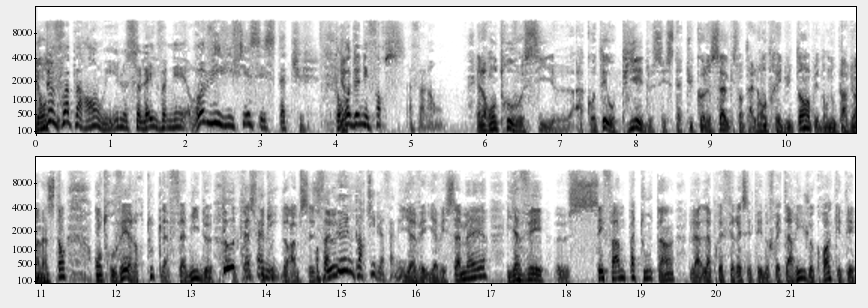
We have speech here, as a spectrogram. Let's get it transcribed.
Deux fois par an, oui, le soleil venait revivifier ses statues pour redonner force à Pharaon. Alors on trouve aussi euh, à côté, au pied de ces statues colossales qui sont à l'entrée du temple et dont nous parlions un instant, on trouvait alors toute la famille de toute la famille. de Ramsès enfin, II. une partie de la famille. Il y avait, il y avait sa mère, il y avait euh, ses femmes, pas toutes. Hein. La, la préférée c'était Nofrétari, je crois, qui était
